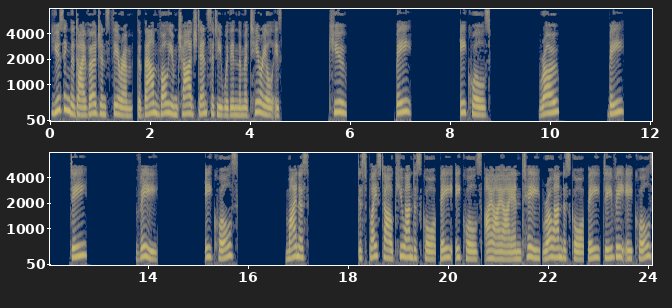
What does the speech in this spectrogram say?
Using the divergence theorem, the bound volume charge density within the material is Q B equals rho B D V equals minus display style q underscore b equals iiint rho underscore b dv equals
